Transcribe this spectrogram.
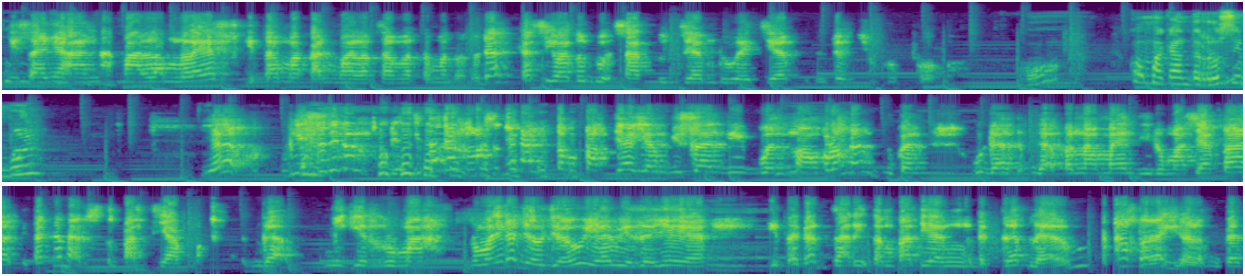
misalnya anak malam les kita makan malam sama teman-teman udah kasih waktu dua satu jam dua jam udah cukup kok. Oh, kok makan terus sih, Bul? Ya, biasanya kan kita kan maksudnya kan tempatnya yang bisa dibuat nongkrong kan bukan udah nggak pernah main di rumah siapa. Kita kan harus tempat siapa. Nggak mikir rumah. Rumahnya kan jauh-jauh ya biasanya ya. Kita kan cari tempat yang dekat lah. Apalagi kalau bukan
